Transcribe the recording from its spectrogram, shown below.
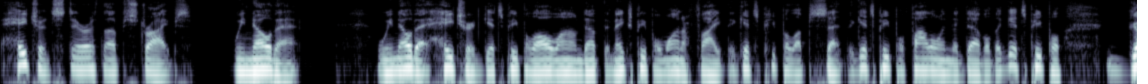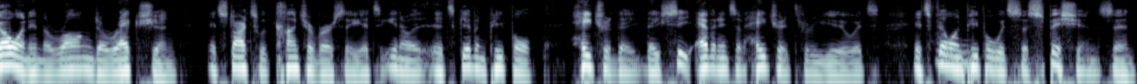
hatred stirreth up stripes. We know that. We know that hatred gets people all wound up, that makes people want to fight, that gets people upset, that gets people following the devil, that gets people going in the wrong direction. It starts with controversy. It's you know, it's given people hatred. They they see evidence of hatred through you. It's it's filling mm people with suspicions, and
